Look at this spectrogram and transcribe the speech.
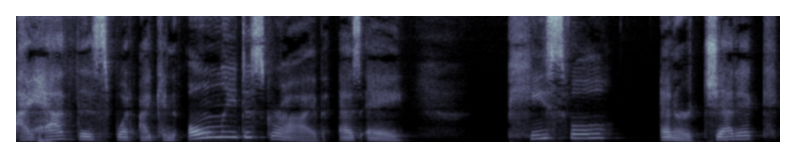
I have this, what I can only describe as a peaceful, energetic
